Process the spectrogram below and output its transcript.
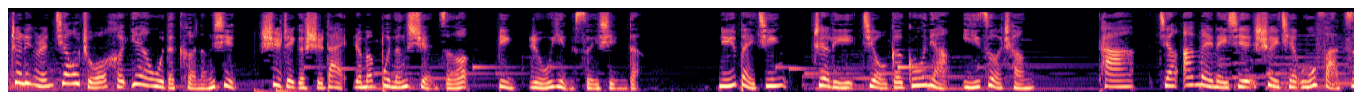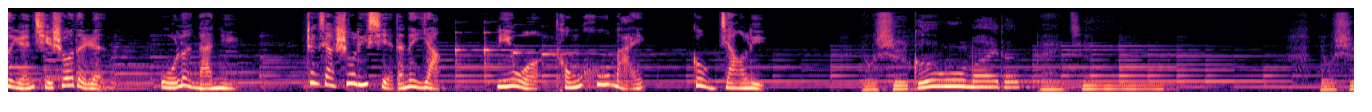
这令人焦灼和厌恶的可能性，是这个时代人们不能选择并如影随形的。女北京，这里九个姑娘一座城，她将安慰那些睡前无法自圆其说的人，无论男女，正像书里写的那样，你我同呼霾。共焦虑。又是个雾霾的北京，又是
